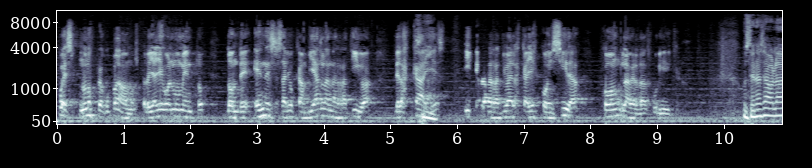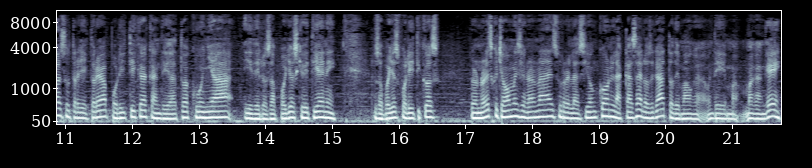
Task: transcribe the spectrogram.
pues no nos preocupábamos, pero ya llegó el momento donde es necesario cambiar la narrativa de las calles y que la narrativa de las calles coincida con la verdad jurídica. Usted nos ha hablado de su trayectoria política, candidato a Cuña, y de los apoyos que hoy tiene, los apoyos políticos, pero no le escuchamos mencionar nada de su relación con la Casa de los Gatos de, Magangué,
